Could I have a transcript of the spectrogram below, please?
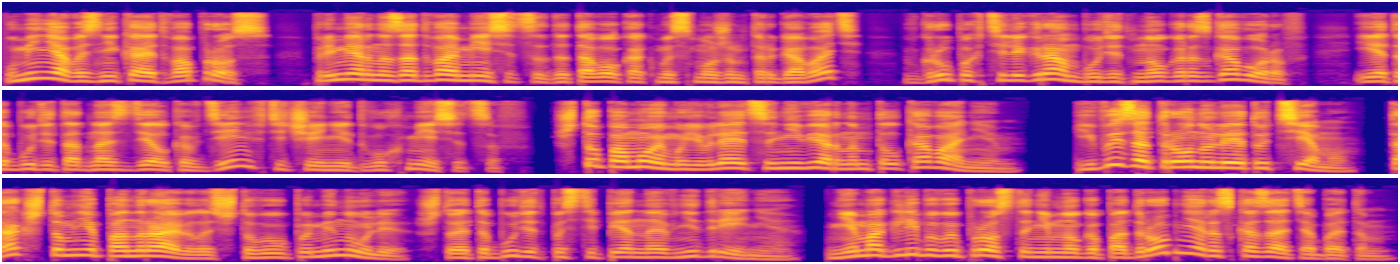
У меня возникает вопрос. Примерно за два месяца до того, как мы сможем торговать, в группах Telegram будет много разговоров, и это будет одна сделка в день в течение двух месяцев, что, по-моему, является неверным толкованием. И вы затронули эту тему, так что мне понравилось, что вы упомянули, что это будет постепенное внедрение. Не могли бы вы просто немного подробнее рассказать об этом?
